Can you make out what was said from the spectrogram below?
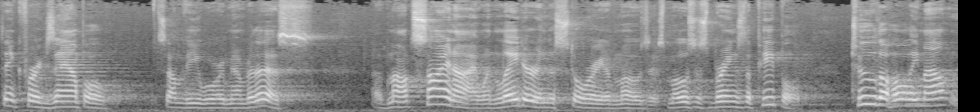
Think, for example, some of you will remember this, of Mount Sinai, when later in the story of Moses, Moses brings the people to the holy mountain.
